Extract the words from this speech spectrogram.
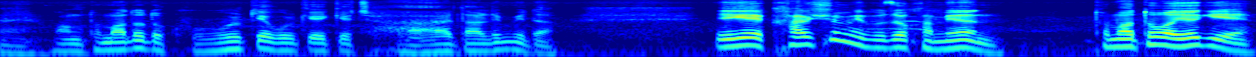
네, 왕토마토도 굵게 굵게 이렇게 잘 달립니다. 이게 칼슘이 부족하면 토마토가 여기에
